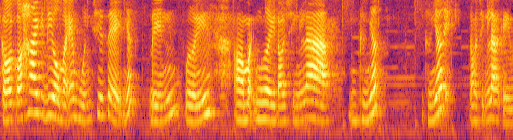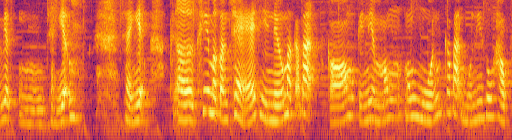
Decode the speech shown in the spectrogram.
có có hai cái điều mà em muốn chia sẻ nhất đến với uh, mọi người đó chính là ừ, thứ nhất thứ nhất ấy, đó chính là cái việc um, trải nghiệm trải nghiệm. Ờ, khi mà còn trẻ thì nếu mà các bạn có một cái niềm mong mong muốn các bạn muốn đi du học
